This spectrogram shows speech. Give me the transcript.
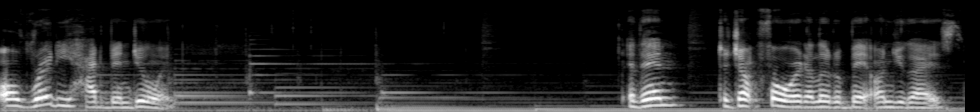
already had been doing. And then to jump forward a little bit on you guys,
